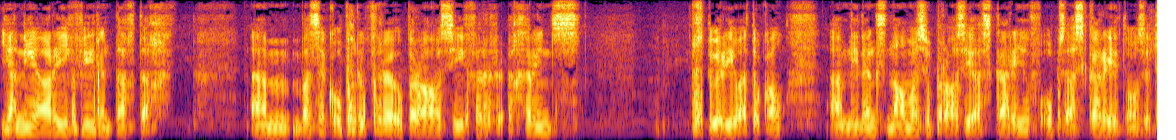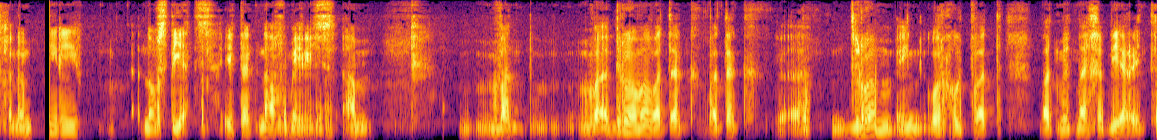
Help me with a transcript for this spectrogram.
Januarie 84 ehm um, was ek opgeroep vir 'n operasie vir 'n grens storie wat ook al. Ehm um, die ding se naam was operasie Askari of Ops Askari het ons dit genoem. Hierdie nog steeds het ek nagmerries. Ehm um, wat, wat drome wat ek wat ek uh, droom en oor goed wat wat met my gebeur het.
